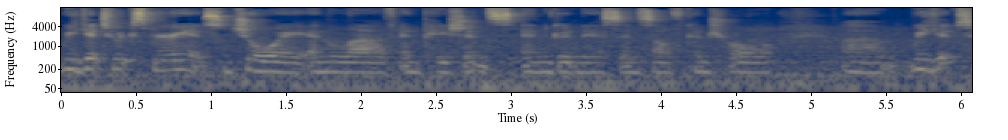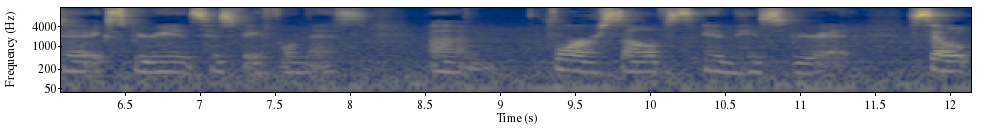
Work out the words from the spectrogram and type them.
We get to experience joy and love and patience and goodness and self control. Um, we get to experience His faithfulness um, for ourselves in His Spirit. So,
